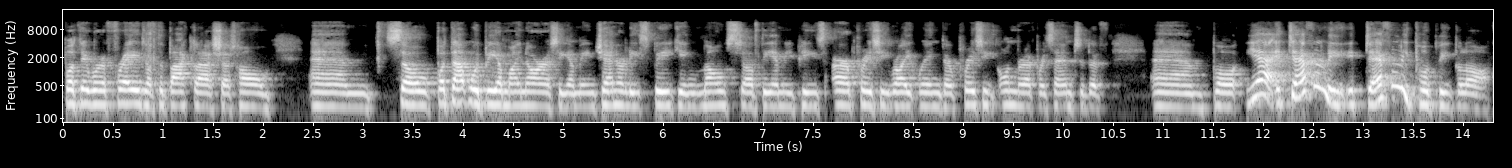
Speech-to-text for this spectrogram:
but they were afraid of the backlash at home. Um, so, but that would be a minority. I mean, generally speaking, most of the MEPs are pretty right wing, they're pretty unrepresentative. Um, but yeah, it definitely, it definitely put people off.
